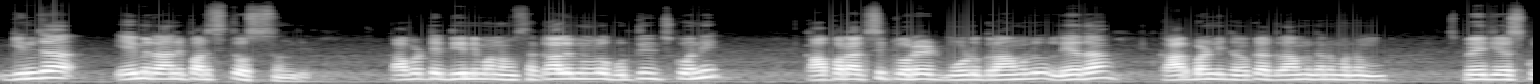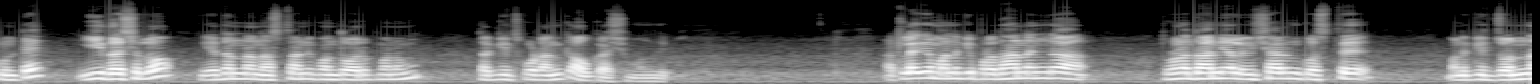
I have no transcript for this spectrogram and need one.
గింజ ఏమి రాని పరిస్థితి వస్తుంది. కాబట్టి దీన్ని మనం సకాలంలో గుర్తించుకొని కాపరాక్సి క్లోరైడ్ మూడు గ్రాములు లేదా కార్బన్ ఒక గ్రాములు కనుక మనం స్ప్రే చేసుకుంటే ఈ దశలో ఏదన్నా నష్టాన్ని కొంతవరకు మనం తగ్గించుకోవడానికి అవకాశం ఉంది. అట్లాగే మనకి ప్రధానంగా తృణధాన్యాల విషయానికి వస్తే మనకి జొన్న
